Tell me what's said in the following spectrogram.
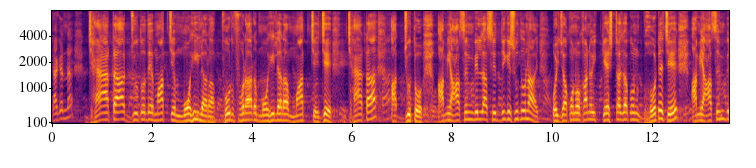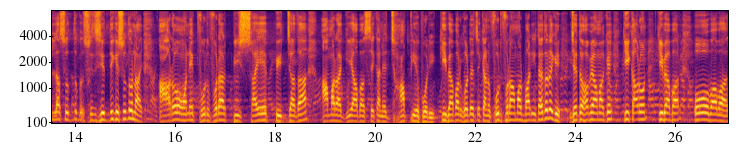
দেখেন না? ঝ্যাঁটা জুতোতে মারছে মহিলারা, ফুরফুরার মহিলারা মারছে যে ঝ্যাঁটা আর জুতো। আমি আসিম বিল্লা সিদ্দিকি শুধু নয়, ওই যখন ওখানে ওই কেসটা যখন ঘটেছে, আমি আসিম বিল্লা সিদ্দিক- শুধু নয় আরও অনেক ফুরফুরার পিস সাহেব আমরা গিয়ে আবার সেখানে ঝাঁপিয়ে পড়ি। কি ব্যাপার ঘটেছে কেন? ফুরফুরা আমার বাড়ি, তাই তো নাকি? যেতে হবে আমাকে। কি কারণ? কি ব্যাপার? ও বাবা,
